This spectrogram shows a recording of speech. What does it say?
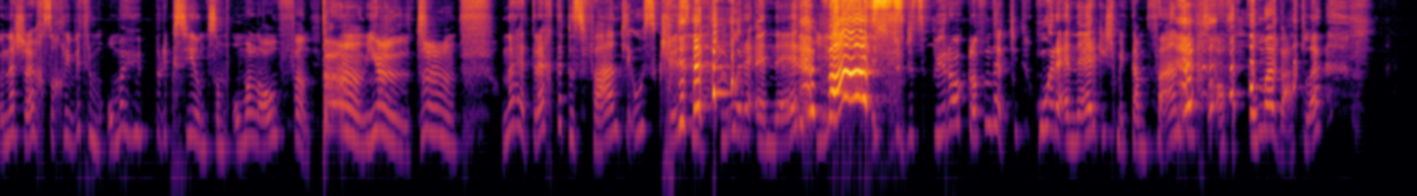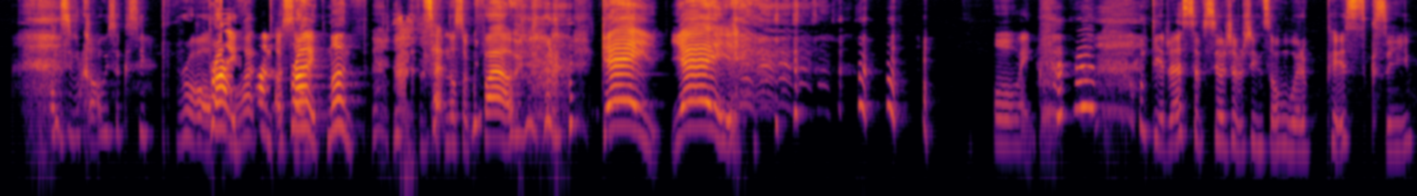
Und dann war er so ein bisschen wieder am Umhyper und am Umlaufen. Und, bam, tschum. und dann hat er echt das Fähnchen ausgeschissen mit hoher Energie. Was? Ist durch das Büro gelaufen und hat hure energisch mit dem Fähnchen so umwedeln. Und sie waren alle so, gewesen, Bro, Pride, what? Month, Also, Pride, Month. Es hat noch so gefällt. Gay! Yay! Oh mein Gott. Und die Rezeption war wahrscheinlich so hure pissed. gewesen.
